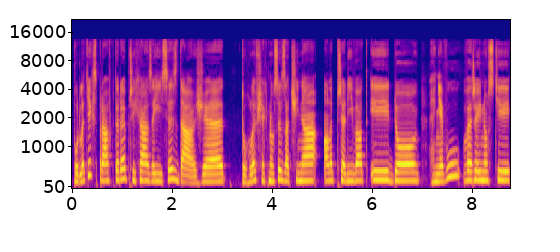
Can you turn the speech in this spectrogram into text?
Podle těch zpráv, které přicházejí, se zdá, že tohle všechno se začíná ale předívat i do hněvu veřejnosti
